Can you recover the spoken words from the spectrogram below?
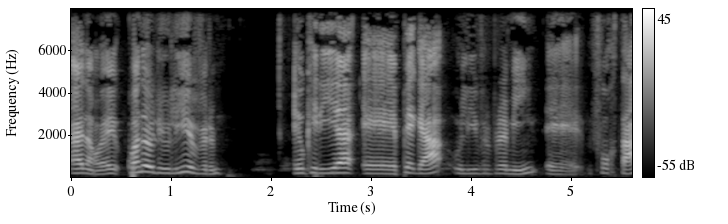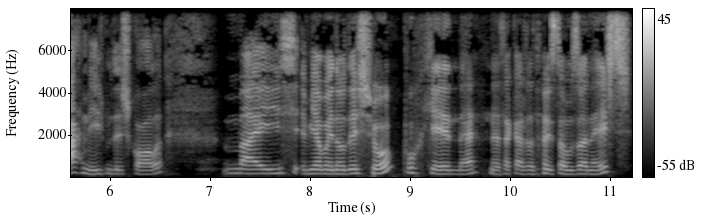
Ah, não, eu, quando eu li o livro, eu queria é, pegar o livro para mim, é, furtar mesmo da escola, mas minha mãe não deixou, porque, né, nessa casa nós somos honestos.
